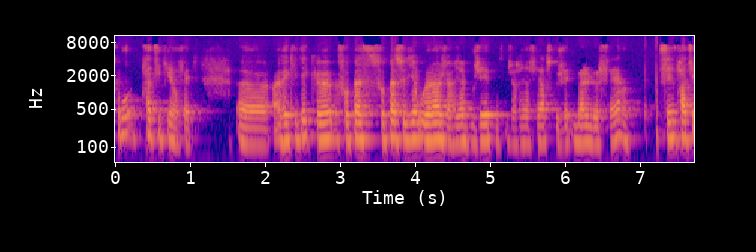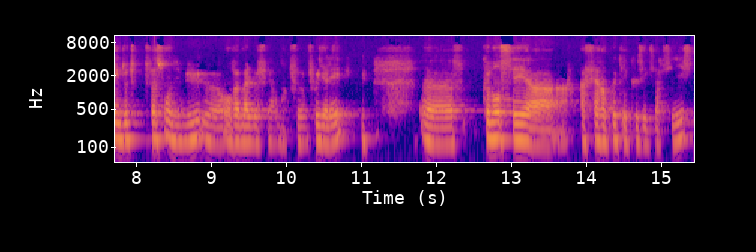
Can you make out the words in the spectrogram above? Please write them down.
comment pratiquer en fait euh, avec l'idée que faut pas faut pas se dire oulala je vais rien bouger je vais rien faire parce que je vais mal le faire. C'est une pratique de toute façon au début euh, on va mal le faire donc faut, faut y aller. Euh, commencer à, faire un peu quelques exercices.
